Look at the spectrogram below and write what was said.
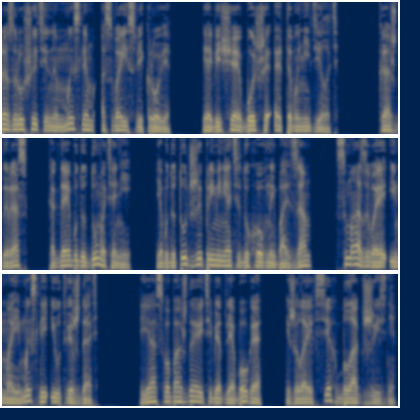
разрушительным мыслям о своей свекрови и обещаю больше этого не делать. Каждый раз, когда я буду думать о ней, я буду тут же применять духовный бальзам, смазывая им мои мысли и утверждать «Я освобождаю тебя для Бога и желаю всех благ жизни».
